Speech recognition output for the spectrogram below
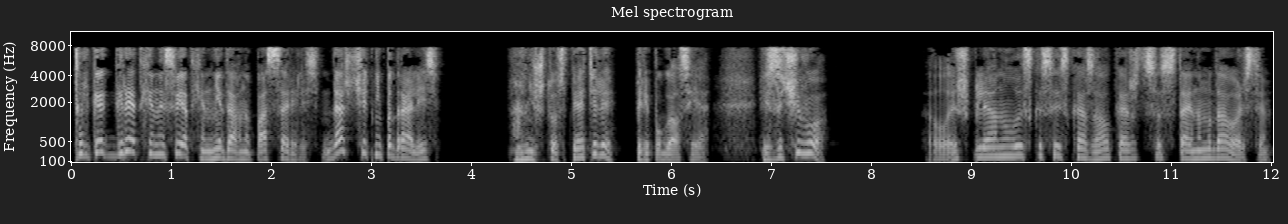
«Только Гретхен и Светхен недавно поссорились, даже чуть не подрались». «Они что, спятили?» — перепугался я. «Из-за чего?» Лыж глянул искоса и сказал, кажется, с тайным удовольствием.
